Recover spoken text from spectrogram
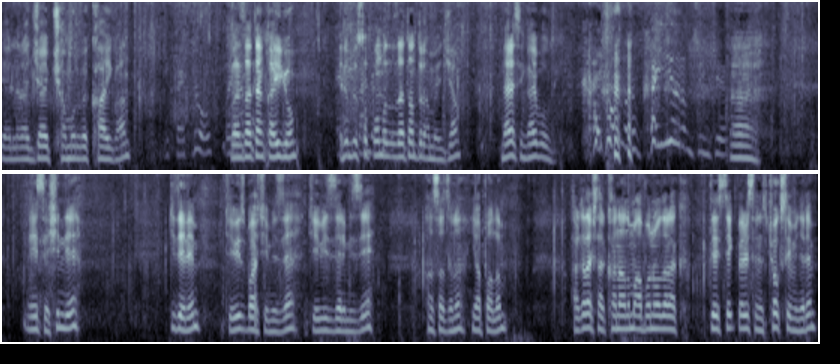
Yerler acayip çamur ve kaygan. Dikkatli ol. Ben zaten kayıyorum. Elimde sop olmasa zaten duramayacağım. Neresin kaybolduk? Kaybolmadım. Kayıyorum çünkü. Ha. Neyse şimdi gidelim ceviz bahçemize cevizlerimizi hasadını yapalım. Arkadaşlar kanalıma abone olarak destek verirseniz çok sevinirim.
